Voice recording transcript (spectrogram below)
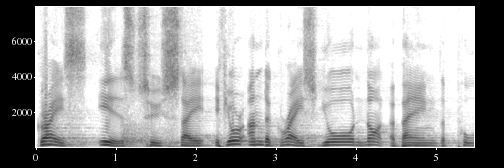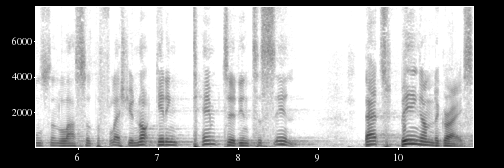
Grace is to stay, if you're under grace, you're not obeying the pulls and lusts of the flesh. You're not getting tempted into sin. That's being under grace.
